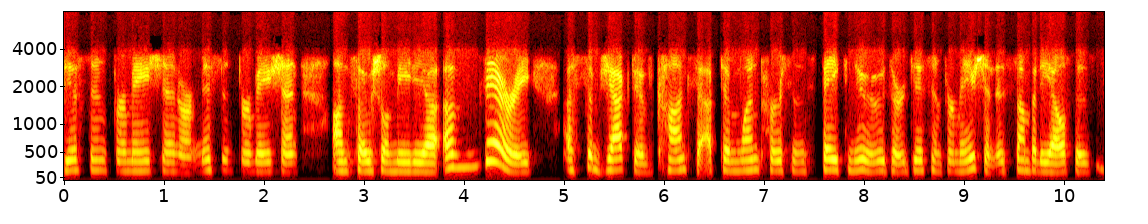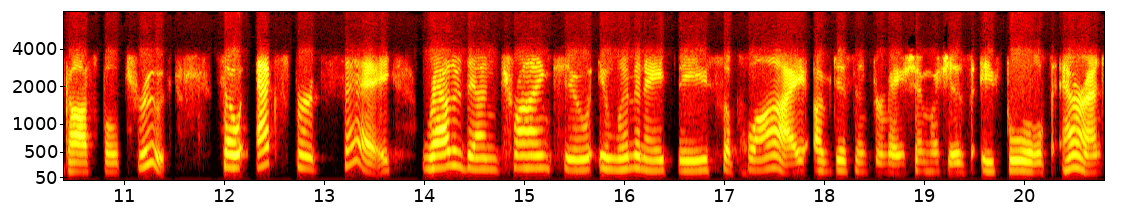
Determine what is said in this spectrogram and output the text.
disinformation or misinformation on social media, a very a subjective concept, and one person's fake news or disinformation is somebody else's gospel truth. So, experts say rather than trying to eliminate the supply of disinformation, which is a fool's errand,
